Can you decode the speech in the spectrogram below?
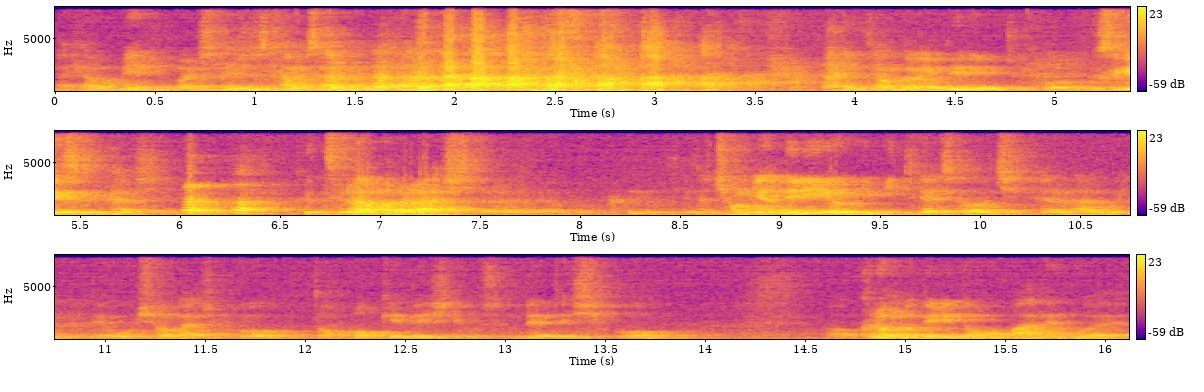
아, 현빈 말씀해 주셔서 감사합니다. 정동인들이 뭐 우스갯소리를 하시니까 그 드라마를 아시더라고요. 청년들이 여기 밑에서 집회를 하고 있는데 오셔가지고 떡볶이 드시고 순대 드시고 어, 그런 분들이 너무 많은 거예요.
